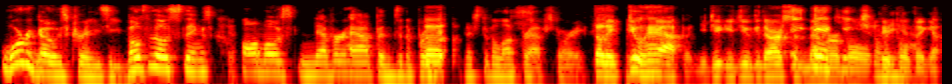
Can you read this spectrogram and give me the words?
or goes crazy. Both of those things Yeah. almost never happen to the protagonist of a Lovecraft story. Though they do happen. You do you do there are some They- they memorable occasionally people happen. that get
